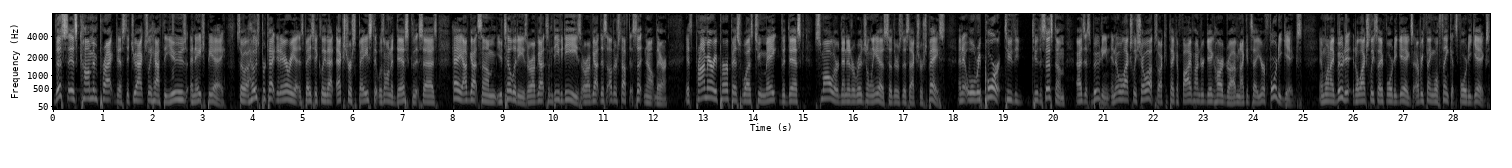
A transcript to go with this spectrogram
this is common practice that you actually have to use an HPA. So a host protected area is basically that extra space that was on a disk that says, hey, I've got some utilities or I've got some DVDs or I've got this other stuff that's sitting out there. Its primary purpose was to make the disk smaller than it originally is, so there's this extra space. And it will report to the to the system as it's booting, and it will actually show up. So I could take a 500 gig hard drive and I could say, you're 40 gigs. And when I boot it, it'll actually say 40 gigs. Everything will think it's 40 gigs.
